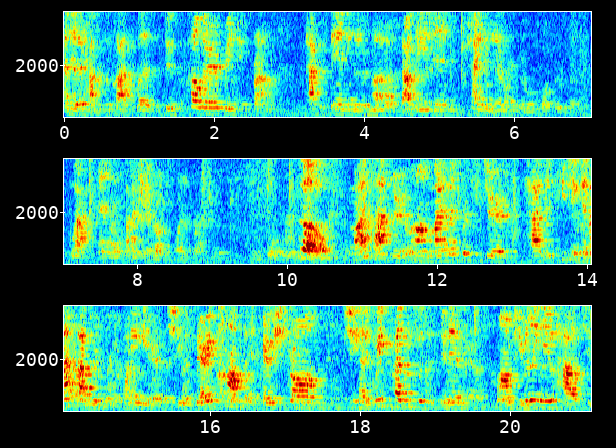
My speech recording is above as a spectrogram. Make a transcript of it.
and the other half of the class was students of color, ranging from Pakistani, uh, South Asian, Chinese, black, and Latin. So, my classroom, um, my mentor teacher had been teaching in that classroom for 20 years. She was very confident, very strong. She had a great presence with the students. Um, she really knew how to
